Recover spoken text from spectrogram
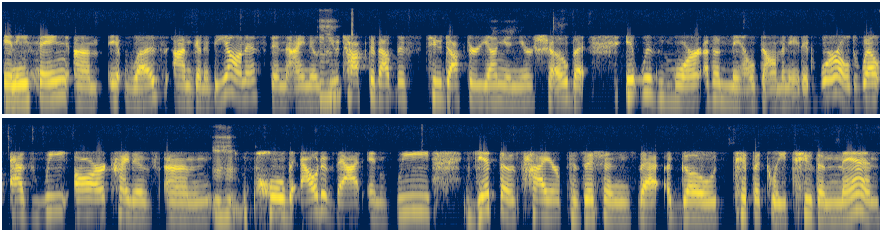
anything. Um, it was, I'm going to be honest, and I know mm-hmm. you talked about this too, Dr. Young, in your show, but it was more of a male-dominated world. Well, as we are kind of um, mm-hmm. pulled out of that, and we get get those higher positions that go typically to the men,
